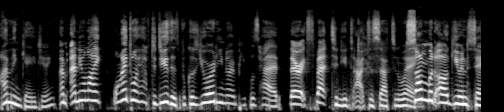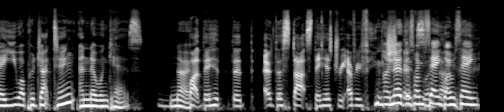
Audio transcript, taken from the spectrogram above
I'm engaging. Um, and you're like, why do I have to do this? Because you already know in people's head, they're expecting you to act a certain way. Some would argue and say you are projecting and no one cares. No. but the the uh, the stats the history everything I know that's what I'm shows saying, that. but I'm saying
